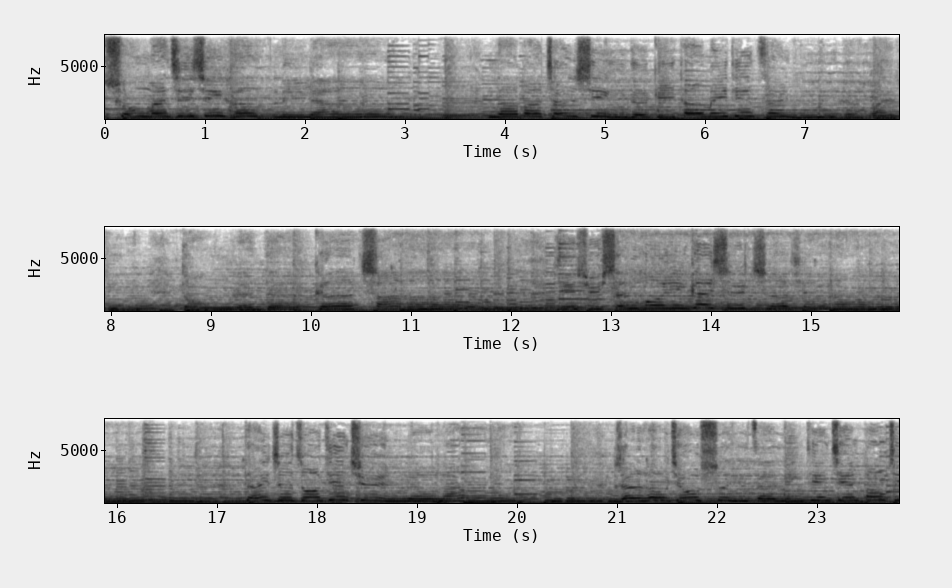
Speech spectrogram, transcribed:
充满激情和力量，那把崭新的吉他，每天在你的怀歌唱。也许生活应该是这样，带着昨天去流浪，然后就睡在明天，肩膀紧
